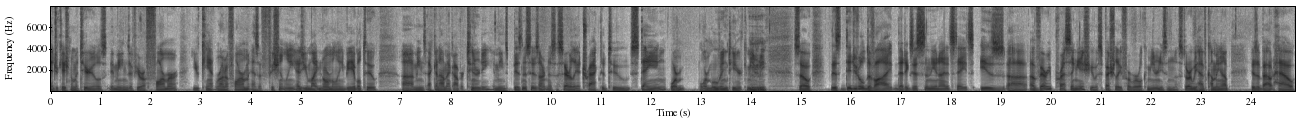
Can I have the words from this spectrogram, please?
educational materials. It means if you're a farmer, you can't run a farm as efficiently as you might normally be able to. Uh, it means economic opportunity. It means businesses aren't necessarily attracted to staying or or moving to your community. So this digital divide that exists in the United States is uh, a very pressing issue, especially for rural communities. And the story we have coming up is about how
